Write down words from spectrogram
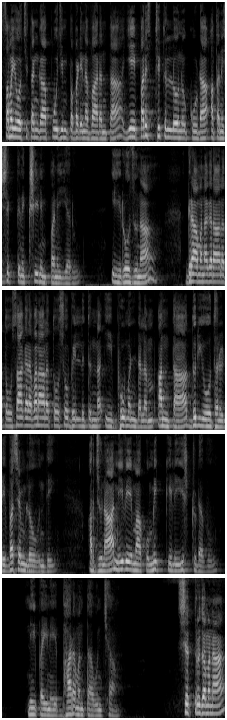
సమయోచితంగా పూజింపబడిన వారంతా ఏ పరిస్థితుల్లోనూ కూడా అతని శక్తిని క్షీణింపనీయరు. ఈ రోజున గ్రామ నగరాలతో సాగర వనాలతో శోభిల్లుతున్న ఈ భూమండలం అంతా దుర్యోధనుడి వశంలో ఉంది. అర్జున నీవే మాకు మిక్కిలి ఇష్టుడవు. నీపైనే భారమంతా ఉంచాం. శత్రుదమన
